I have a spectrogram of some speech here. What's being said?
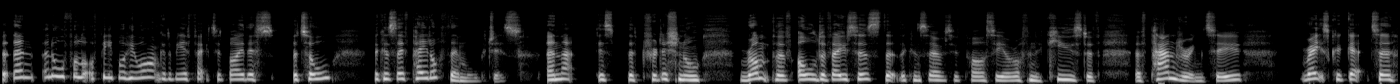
But then an awful lot of people who aren't going to be affected by this at all because they've paid off their mortgages. And that is the traditional rump of older voters that the Conservative Party are often accused of, of pandering to. Rates could get to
